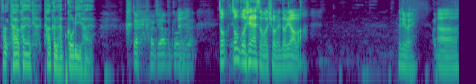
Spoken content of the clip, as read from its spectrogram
他他要看，他可能还不够厉害。对，我觉得他不够厉害。中中国现在什么球员都要吧？Anyway，呃，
